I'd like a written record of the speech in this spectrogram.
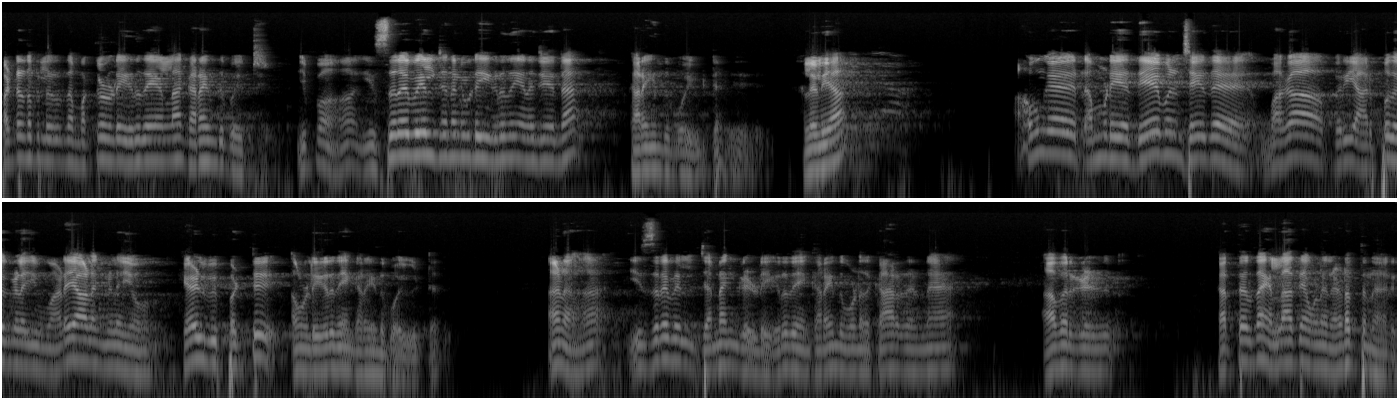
பட்டணத்தில் இருந்த மக்களுடைய இருதயம்லாம் கரைந்து போயிற்று. இப்போ இஸ்ரவேல் ஜனங்களுடைய இருதயம் என்ன செய்யுதுன்னா கரைந்து போய்விட்டது. இல்லையா அவங்க நம்முடைய தேவன் செய்த மகா பெரிய அற்புதங்களையும் அடையாளங்களையும் கேள்விப்பட்டு அவங்களுடைய இருதயம் கரைந்து போய்விட்டது. ஆனால் இஸ்ரவேல் ஜனங்களுடைய இருதயம் கரைந்து போனது காரணம் என்ன? அவர்கள் கர்த்தர் தான் எல்லாத்தையும் அவங்கள நடத்தினார்.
